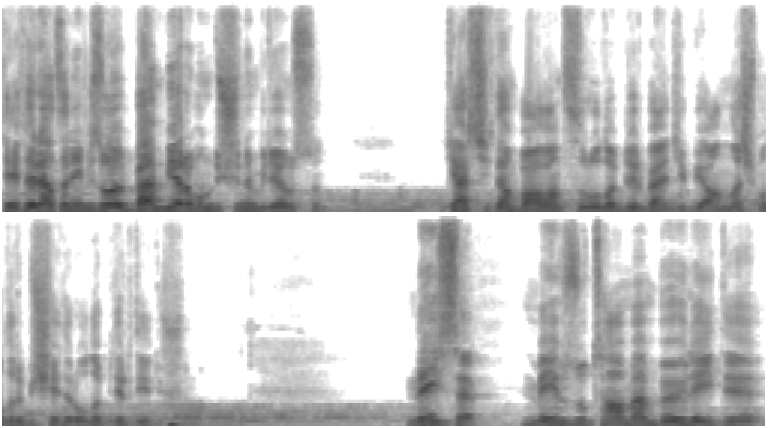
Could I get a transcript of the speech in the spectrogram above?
TFL atan Inviz olabilir. Ben bir ara bunu düşündüm biliyor musun? Gerçekten bağlantıları olabilir bence. Bir anlaşmaları bir şeyler olabilir diye düşündüm. Neyse. Mevzu tamamen böyleydi.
